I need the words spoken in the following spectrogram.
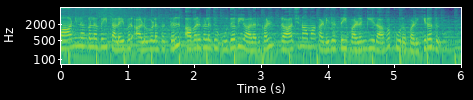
மாநிலங்களவை தலைவர் அலுவலகத்தில் அவர்களது உதவியாளர்கள் ராஜினாமா கடிதத்தை வழங்கியதாக கூறப்படுகிறது.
